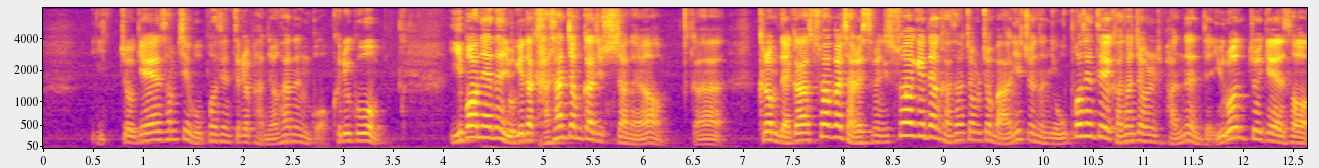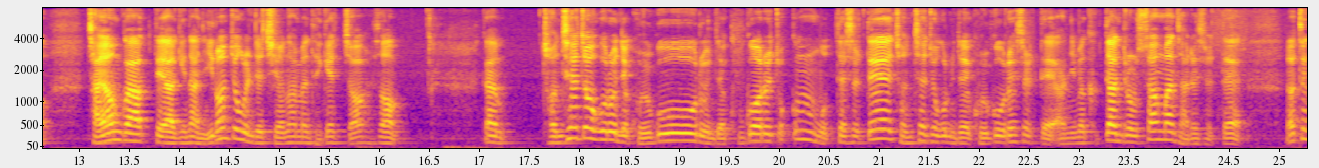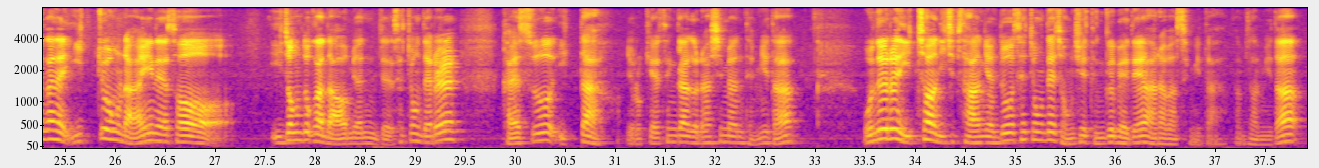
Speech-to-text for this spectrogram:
이쪽에 35%를 반영하는 거. 그리고 이번에는 여기다 가산점까지 주잖아요. 그러니까 그럼 내가 수학을 잘했으면 이 수학에 대한 가산점을 좀 많이 주는 이 5%의 가산점을 받는 이제 이런 쪽에서 자연과학 대학이나 이런 쪽을 이제 지원하면 되겠죠. 그래서 그러니까 전체적으로 이제 골고루 이제 국어를 조금 못했을 때 전체적으로 이제 골고루 했을 때 아니면 극단적으로 수학만 잘했을 때 여튼간에 이쪽 라인에서 이 정도가 나오면 이제 세종대를 갈 수 있다 이렇게 생각을 하시면 됩니다. 오늘은 2024학년도 세종대 정시 등급에 대해 알아봤습니다. 감사합니다.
